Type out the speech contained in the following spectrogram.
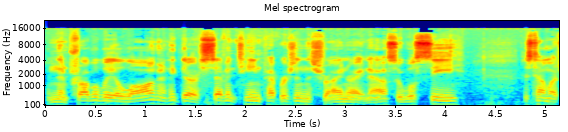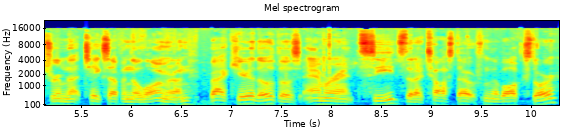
and then probably along. I think there are 17 peppers in the shrine right now. So we'll see just how much room that takes up in the long run. Back here though, those amaranth seeds that I tossed out from the bulk store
